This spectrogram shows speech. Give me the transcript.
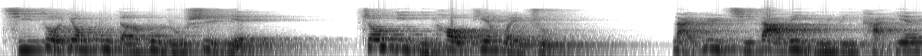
其作用不得不如是也。周易以后天为主，乃欲其大利于离坎焉，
